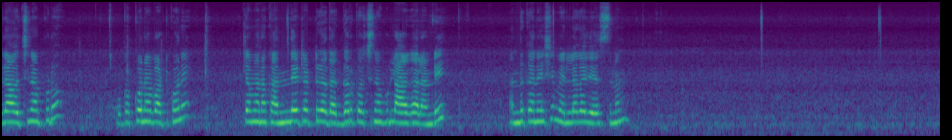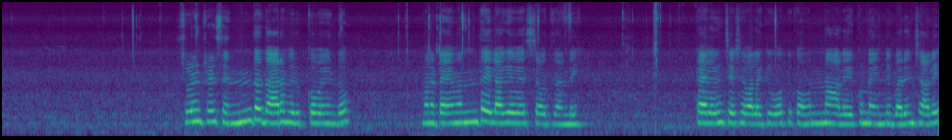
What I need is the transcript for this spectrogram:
ఇలా వచ్చినప్పుడు ఒక కొన పట్టుకొని ఇట్లా మనకు అందేటట్టుగా దగ్గరకు వచ్చినప్పుడు లాగాలండి. అందుకనేసి మెల్లగా చేస్తున్నాం. చూడండి ఫ్రెండ్స్ ఎంత దారం ఇరుక్కుపోయిందో. మన టైం అంతా ఇలాగే వేస్ట్ అవుతుందండి. టైలరింగ్ చేసే వాళ్ళకి ఓపిక ఉన్నా లేకున్నా ఎన్ని భరించాలి.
